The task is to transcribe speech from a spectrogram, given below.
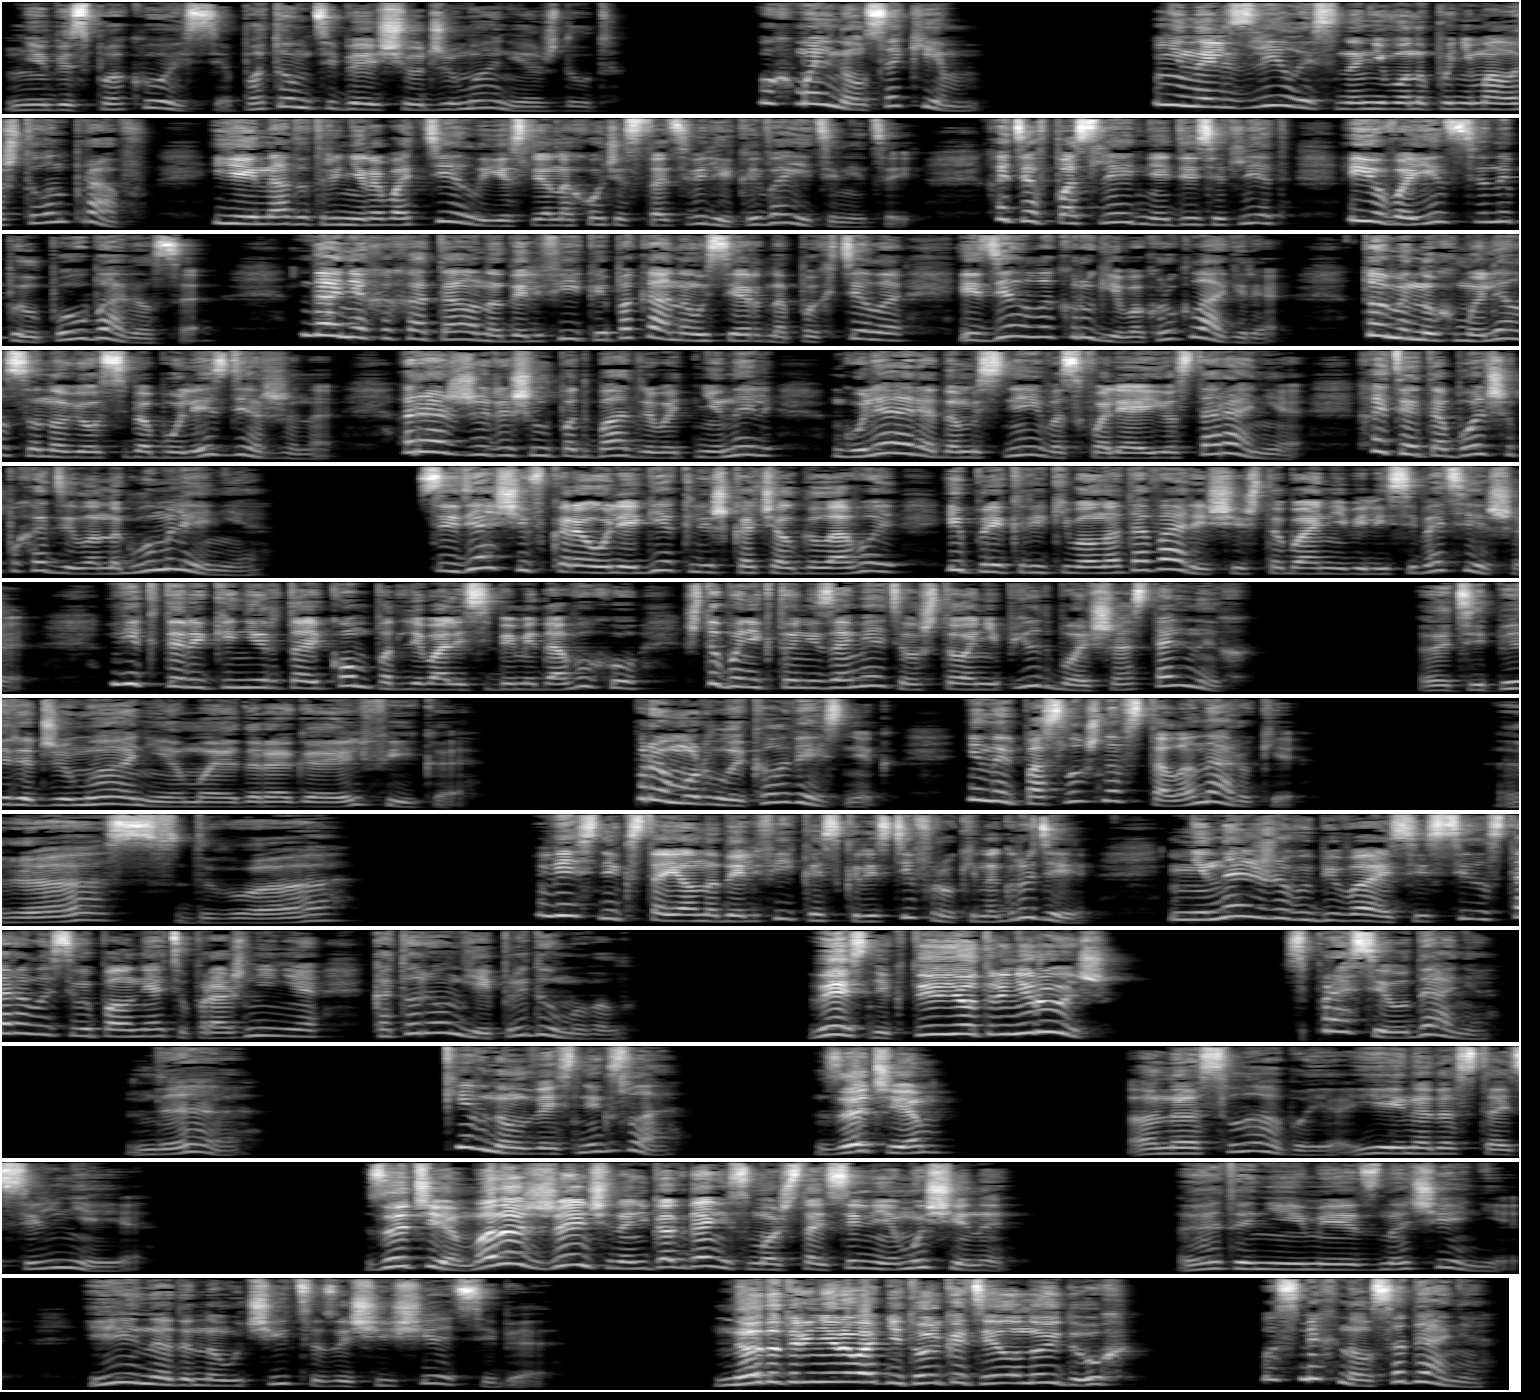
«Не беспокойся, потом тебя еще отжимания ждут», — ухмыльнулся Ким. Нинель злилась на него, но понимала, что он прав. Ей надо тренировать тело, если она хочет стать великой воительницей. Хотя в последние десять лет ее воинственный пыл поубавился. Даня хохотала над эльфийкой, пока она усердно пыхтела и делала круги вокруг лагеря. Томин ухмылялся, но вел себя более сдержанно. Раз же решил подбадривать Нинель, гуляя рядом с ней, восхваляя ее старания, хотя это больше походило на глумление. Сидящий в карауле Гек лишь качал головой и прикрикивал на товарищей, чтобы они вели себя тише. Виктор и Кенир тайком подливали себе медовуху, чтобы никто не заметил, что они пьют больше остальных. «А теперь отжимания, моя дорогая эльфийка!» Промурлыкал вестник. Нинель послушно встала на руки. «Раз, два...» Вестник стоял над эльфийкой, скрестив руки на груди. Нинель же, выбиваясь из сил, старалась выполнять упражнения, которые он ей придумывал. «Вестник, ты ее тренируешь?» Спросил Даня. «Да». Кивнул Вестник зла. «Зачем?» Она слабая, ей надо стать сильнее. Зачем? Она же женщина, никогда не сможет стать сильнее мужчины. Это не имеет значения. Ей надо научиться защищать себя. Надо тренировать не только тело, но и дух. Усмехнулся Даня.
